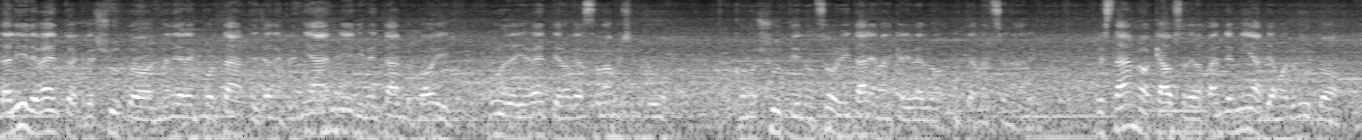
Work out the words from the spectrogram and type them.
Da lì l'evento è cresciuto in maniera importante già nei primi anni, diventando poi uno degli eventi enogastronomici più conosciuti non solo in Italia ma anche a livello internazionale. Quest'anno a causa della pandemia abbiamo dovuto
